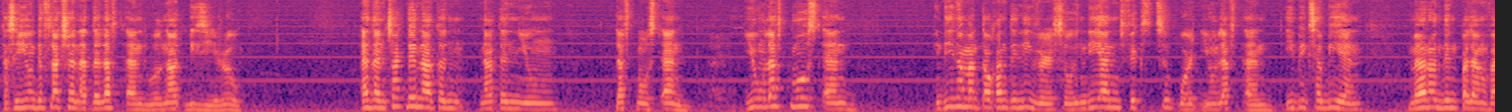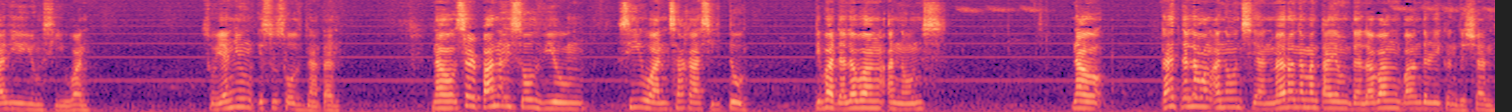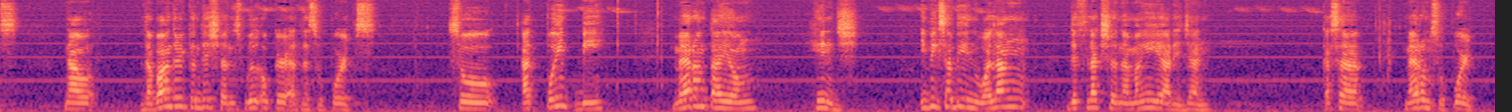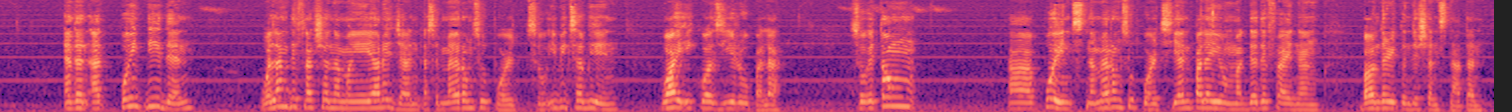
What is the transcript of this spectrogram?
Kasi yung deflection at the left end will not be zero. And then check din natin natin yung leftmost end. Yung leftmost end hindi naman to cantilever so hindi yan fixed support yung left end. Ibig sabihin meron din palang value yung C1. So yan yung isosolve natin. Now, sir, paano isolve yung C1 saka C2? 'di ba, dalawang unknowns. Now, kahit dalawang unknowns 'yan, meron naman tayong dalawang boundary conditions. Now, the boundary conditions will occur at the supports. So, at point B, meron tayong hinge. Ibig sabihin, walang deflection na mangyayari dyan. Kasi merong support. And then at point D din, walang deflection na mangyayari dyan kasi merong support. So, ibig sabihin, y equals 0 pala. So, itong uh, points na merong supports, yan pala yung magde-define ng boundary conditions natin.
